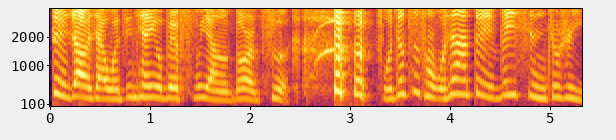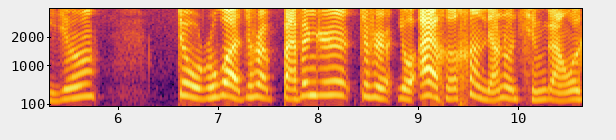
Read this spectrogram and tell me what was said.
对照一下，我今天又被敷衍了多少次。我就自从我现在对微信就是已经。就如果就是百分之就是有爱和恨两种情感，我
